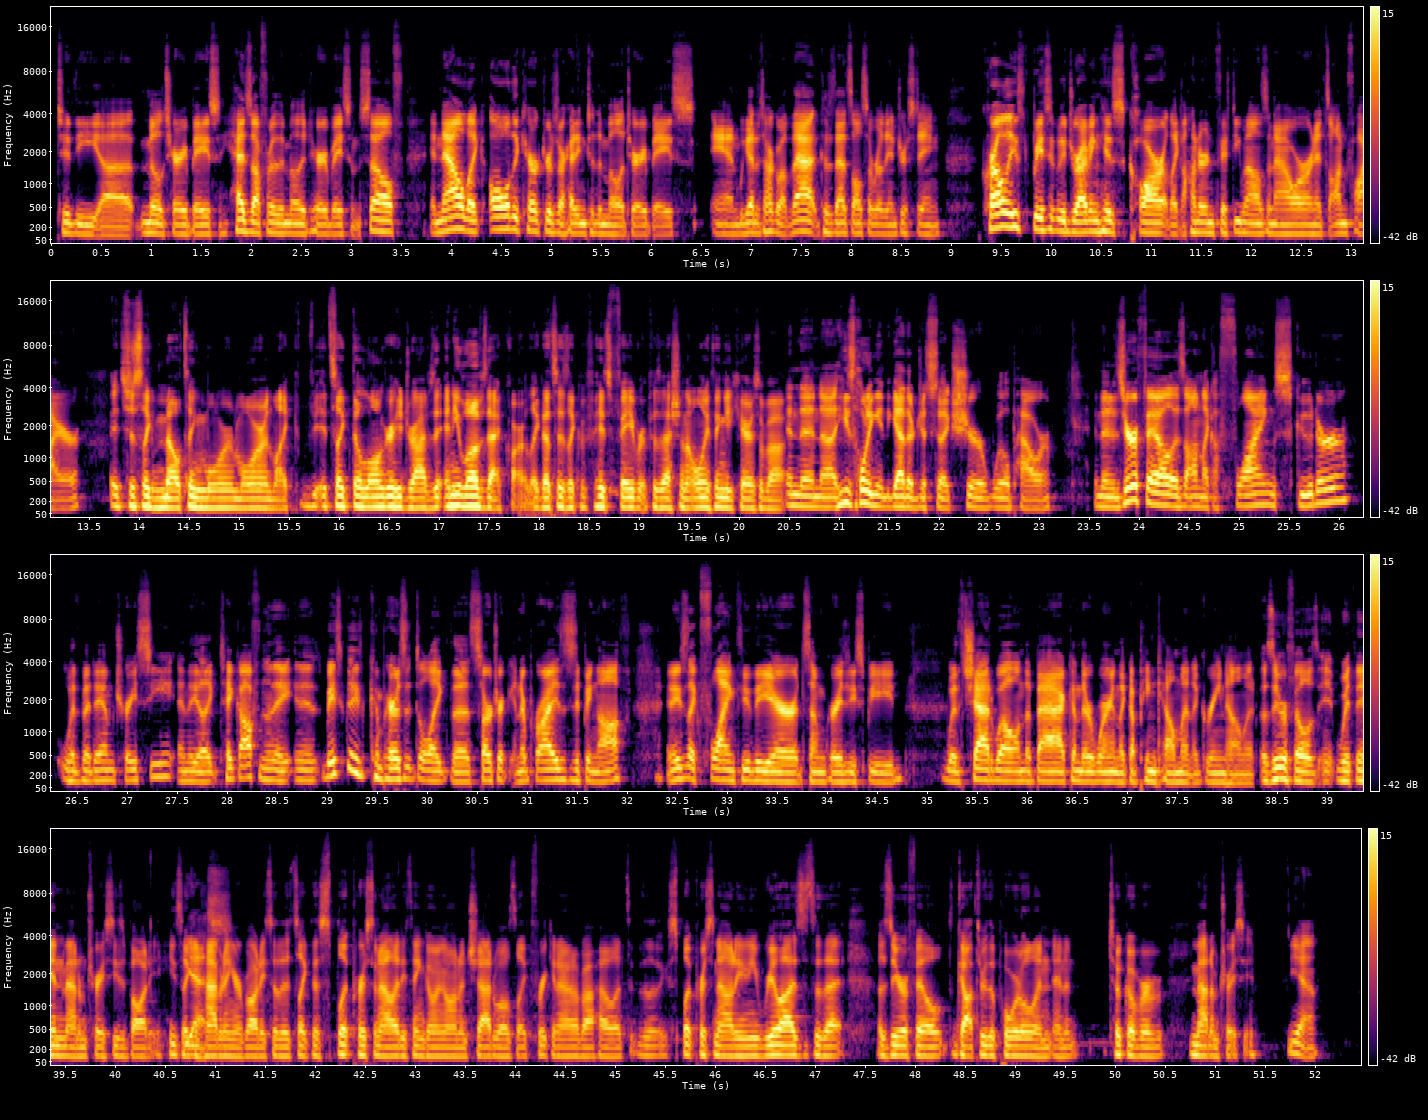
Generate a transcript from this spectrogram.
to the uh, military base. He heads off for the military base himself, and now like all the characters are heading to the military base, and we got to talk about that because that's also really interesting. Crowley's basically driving his car at like 150 miles an hour, and it's on fire. it's just like melting more and more, and like it's like the longer he drives it, and he loves that car, like that's his like his favorite possession, the only thing he cares about. And then uh, he's holding it together just to like sheer willpower. And then Aziraphale is on like a flying scooter with Madame Tracy, and they like take off, and then they and it basically compares it to like the Star Trek Enterprise zipping off, and he's like flying through the air at some crazy speed with Shadwell on the back, and they're wearing like a pink helmet and a green helmet. Aziraphale is within Madame Tracy's body. He's like Yes. inhabiting her body, so it's like this split personality thing going on, and Shadwell's like freaking out about how it's the split personality, and he realizes that Aziraphale got through the portal and and took over Madame Tracy. Yeah.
